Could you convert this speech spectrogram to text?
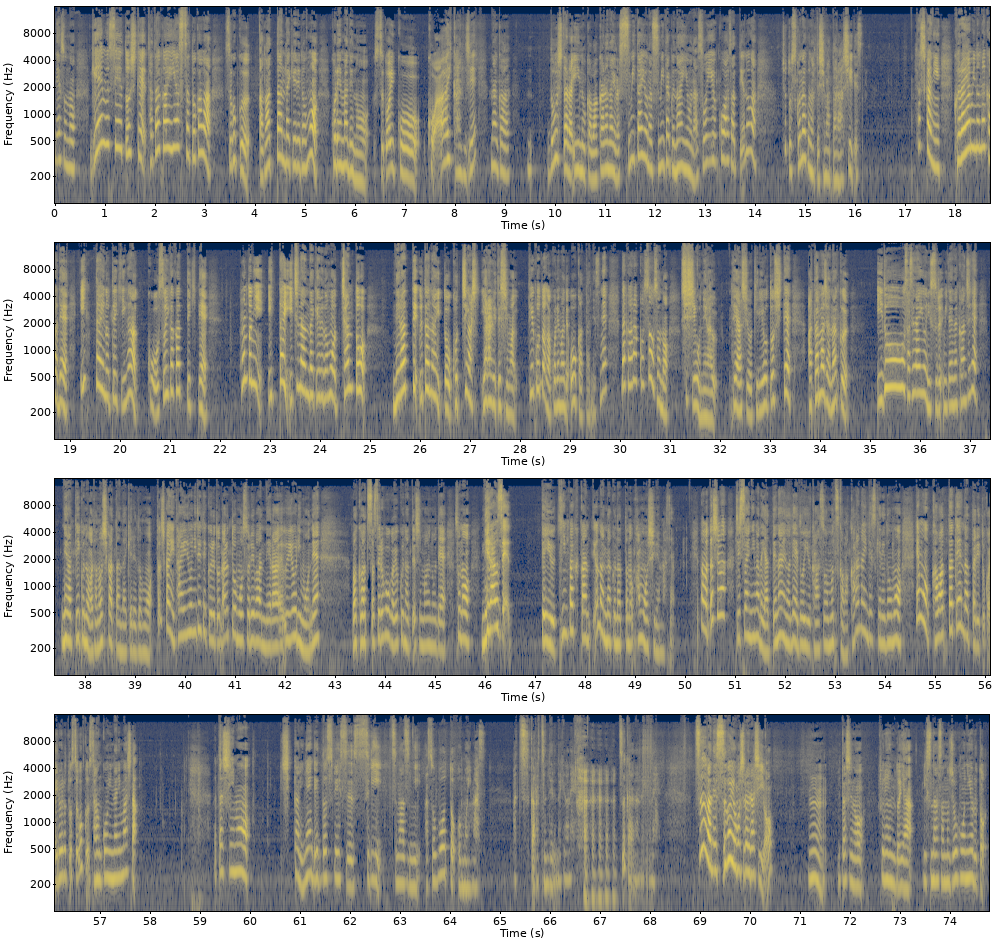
で、そのゲーム性として戦いやすさとかはすごく上がったんだけれども、これまでのすごいこう、怖い感じなんか、どうしたらいいのかわからないような、進みたいような、進みたくないような、そういう怖さっていうのが、ちょっと少なくなってしまったらしいです。確かに、暗闇の中で、1体の敵がこう襲いかかってきて、本当に1対1なんだけれども、ちゃんと狙って撃たないとこっちがやられてしまうっていうことがこれまで多かったんですね。だからこそ、その、獅子を狙う。手足を切り落として、頭じゃなく、移動をさせないようにするみたいな感じで狙っていくのが楽しかったんだけれども、確かに大量に出てくるとなると、もうそれは狙うよりもね、爆発させる方が良くなってしまうので、その、狙うぜっていう緊迫感っていうのはなくなったのかもしれません。まあ、私は実際にまだやってないので、どういう感想を持つかわからないんですけれども、でも変わった点だったりとか、いろいろとすごく参考になりました。私も、しっかりね、デッドスペース3積まずに遊ぼうと思います。まあ、2から積んでるんだけどね。2からなんだけどね。2はね、すごい面白いらしいよ。うん。私のフレンドやリスナーさんの情報によると、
